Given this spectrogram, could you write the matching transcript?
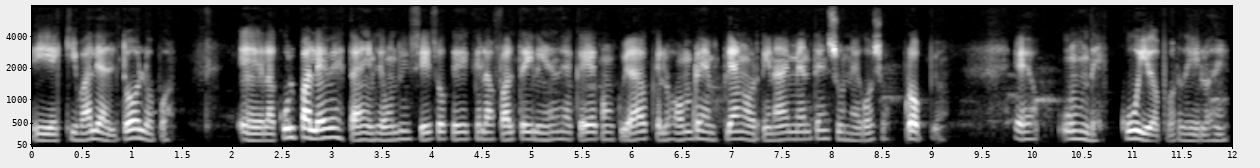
y equivale al dolo, pues. Eh, la culpa leve está en el segundo inciso, que es que la falta de diligencia aquella con cuidado que los hombres emplean ordinariamente en sus negocios propios. Es un descuido, por decirlo así.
